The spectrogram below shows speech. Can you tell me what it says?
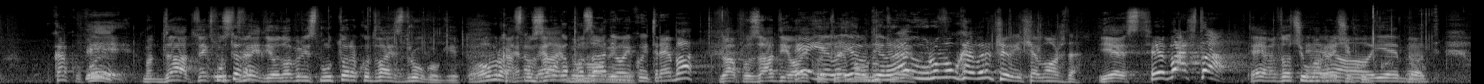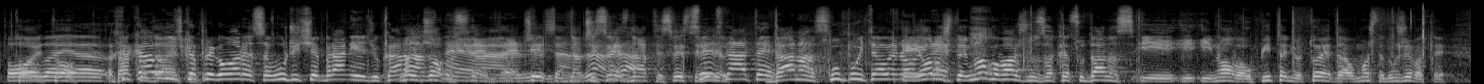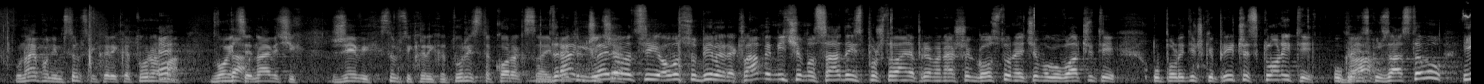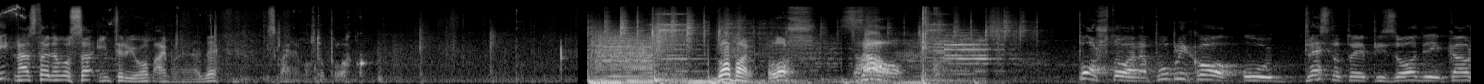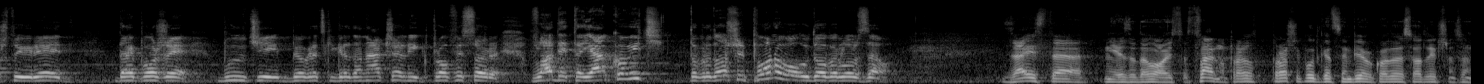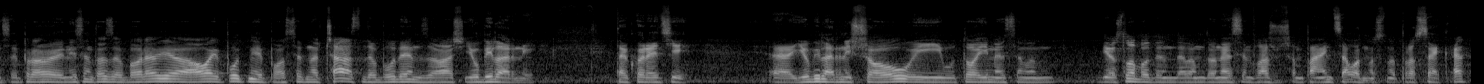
Kako? E, ma da, tek smo Utorak. sredi, dobili smo utorak od 22. je. Dobro, Kad smo evo ga pozadi ovaj koji treba. Da, pozadi ovaj E, koji jel, treba jel, unutra. jel raju Vuka Vrčevića možda? Jest. E, baš ta! Evo, doći u magreći Jao, kut. jebot. To je to. Ovaj, Tako da, pregovara sa Vučićem, Branije Đukanović. Ma, dobro, sve, e, či- znači, da, sve da. znate, sve ste sve vidjeli. znate. Danas- Kupujte ove novine. E, i ono što je mnogo važno za kad su danas i, i, i nova u pitanju, to je da možete da uživate u najboljim srpskim karikaturama E, dvojice da. najvećih živih srpskih karikaturista, Koraksa i Dragi Petričića. gledalci, ovo su bile reklame. Mi ćemo sada iz poštovanja prema našem gostu, nećemo ga uvlačiti u političke priče, skloniti ukrajinsku Da. zastavu i nastavljamo sa intervjuom. Ajmo, Nenade, sklanjamo to polako. Dobar. Loš. Zao. Poštovana publiko, u 200. epizodi, kao što i red, daj Bože, budući beogradski gradonačelnik, profesor Vladeta Janković, dobrodošli ponovo u Dobar loš zao. Zaista mi je zadovoljstvo. Stvarno, pro, prošli put kad sam bio kod vas, odlično sam se proveo i nisam to zaboravio, a ovaj put mi je posebna čast da budem za vaš jubilarni, tako reći, e, jubilarni šou i u to ime sam vam bio slobodan da vam donesem flašu šampanjca, odnosno proseka.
